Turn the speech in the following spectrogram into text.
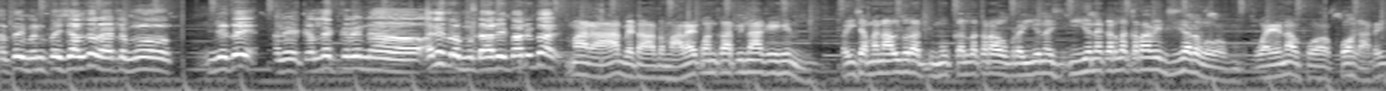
અને મને પૈસા આલજો ને એટલે હું અને કલેક્ટ કરીને અલી તો હું ડાયરેક્ટ બારી બાર. મારા હા બેટા આ તો મારા કોણ કાપી નાખે છે ને? પૈસા મને આલ દો રાત હું કરલા કરાવું પણ ઈયોને ઈયોને કરલા કરાવી છે હોય એના ફો કાઢે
